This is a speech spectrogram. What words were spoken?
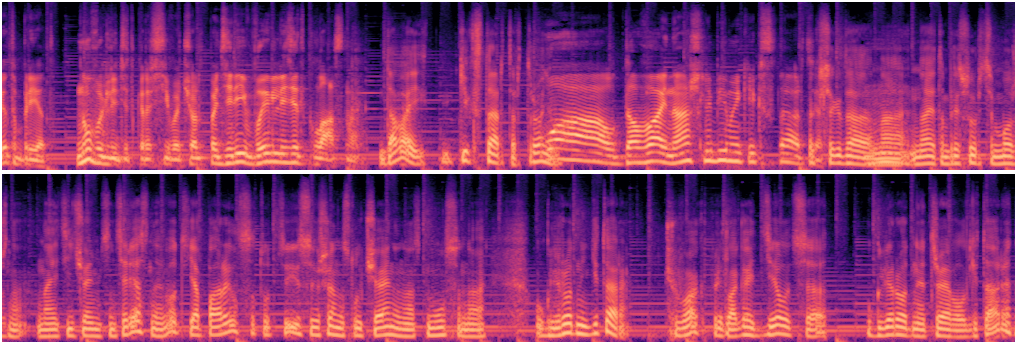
это бред. Но выглядит красиво, черт подери, выглядит классно. Давай, Кикстартер тронем. Вау, давай, наш любимый Кикстартер. Как всегда, mm. на, на этом ресурсе можно найти что-нибудь интересное. Вот я порылся тут и совершенно случайно наткнулся на углеродные гитары. Чувак предлагает делать э, углеродные travel гитары.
